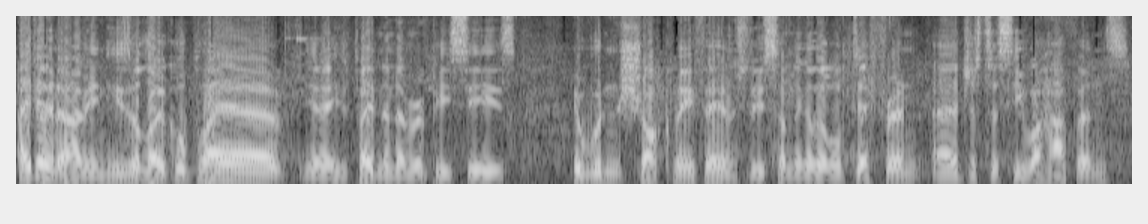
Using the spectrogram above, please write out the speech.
I don't know. I mean, he's a local player. You know, he's played in a number of PCs. It wouldn't shock me for him to do something a little different, uh, just to see what happens.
